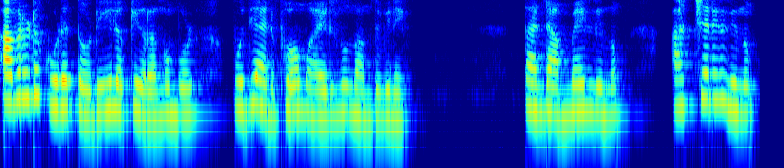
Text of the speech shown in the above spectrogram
അവരുടെ കൂടെ തൊടിയിലൊക്കെ ഇറങ്ങുമ്പോൾ പുതിയ അനുഭവമായിരുന്നു നന്ദുവിനെ. തന്റെ അമ്മയിൽ നിന്നും അച്ഛനിൽ നിന്നും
